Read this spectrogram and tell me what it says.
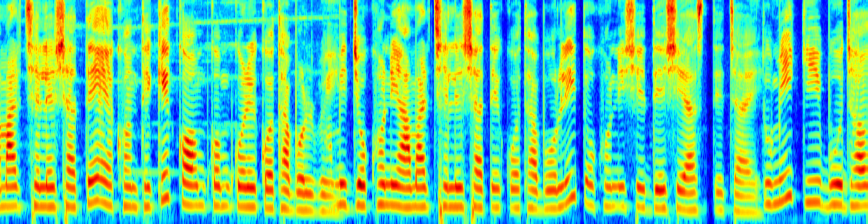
আমার ছেলের সাথে এখন থেকে কম কম করে কথা বলবে। আমি যখনই আমার ছেলের সাথে কথা বলি তখনই সে দেশে আসতে চায়। তুমি কি বোঝাও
